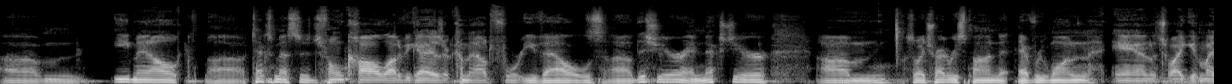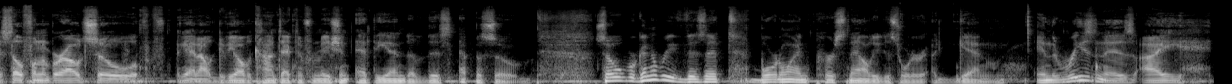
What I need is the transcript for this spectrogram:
um, email uh, text message phone call. A lot of you guys are coming out for evals uh, this year and next year um, so i try to respond to everyone and that's why i give my cell phone number out. So again i'll give you all the contact information at the end of this episode. So we're going to revisit borderline personality disorder again. And the reason is I,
